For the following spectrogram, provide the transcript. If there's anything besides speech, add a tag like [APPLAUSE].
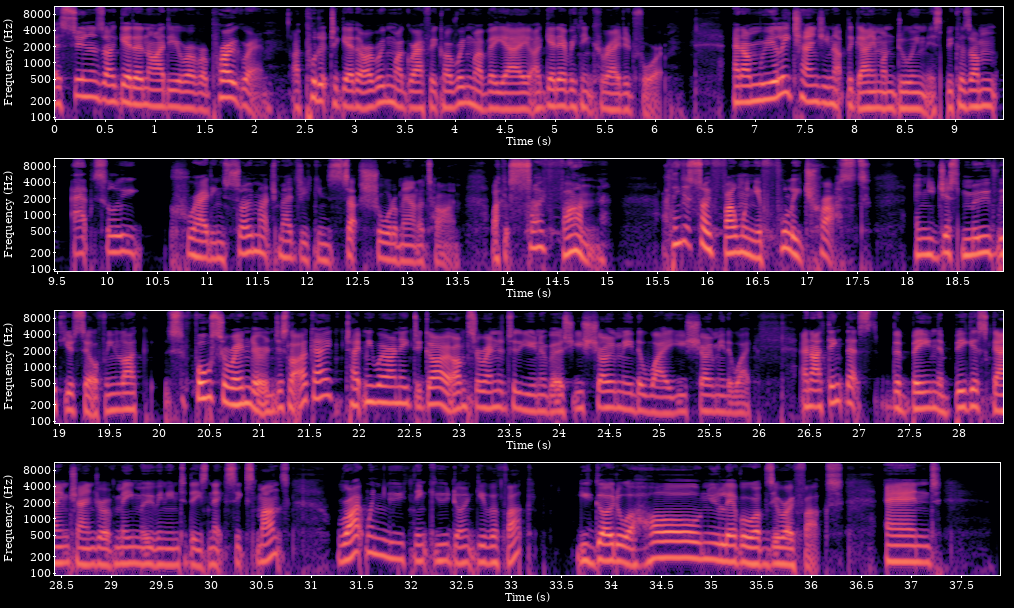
As soon as I get an idea of a program, I put it together, I ring my graphic, I ring my VA, I get everything created for it. And I'm really changing up the game on doing this because I'm absolutely creating so much magic in such short amount of time. Like it's so fun. I think it's so fun when you fully trust and you just move with yourself and you're like full surrender and just like okay take me where i need to go. I'm surrendered to the universe. You show me the way. You show me the way. And i think that's the being the biggest game changer of me moving into these next six months. Right when you think you don't give a fuck you go to a whole new level of zero fucks. And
